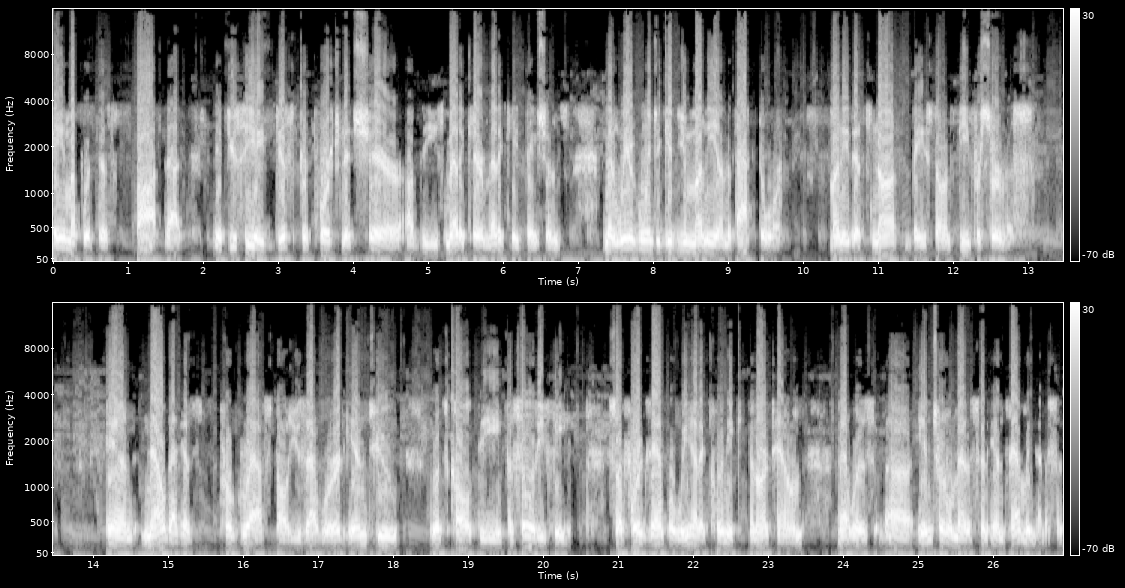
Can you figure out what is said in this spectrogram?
came up with this thought that if you see a disproportionate share of these Medicare, Medicaid patients, then we are going to give you money on the back door. Money that's not based on fee for service. And now that has progressed, I'll use that word, into what's called the facility fee. So, for example, we had a clinic in our town that was uh, internal medicine and family medicine.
